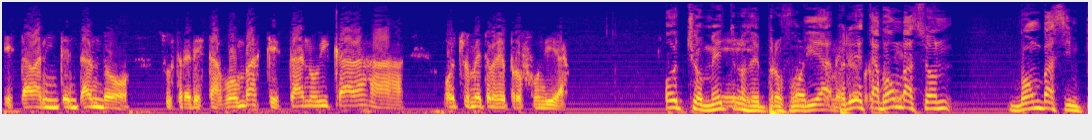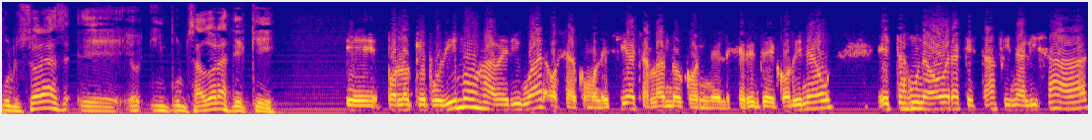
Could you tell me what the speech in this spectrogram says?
estaban intentando sustraer estas bombas que están ubicadas a 8 metros de profundidad. Ocho metros Eh, de profundidad, pero metros estas profundidad. bombas son bombas impulsoras, eh, impulsadoras de qué? Eh, por lo que pudimos averiguar, o sea, como le decía, charlando con el gerente de Cordineu, esta es una obra que está finalizada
